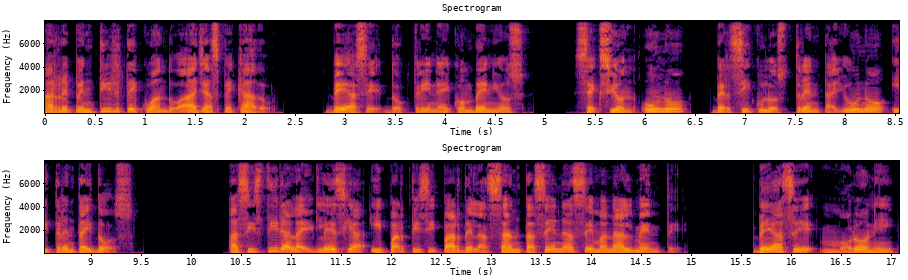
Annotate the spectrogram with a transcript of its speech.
Arrepentirte cuando hayas pecado. Véase Doctrina y Convenios, sección 1, versículos 31 y 32 asistir a la iglesia y participar de la Santa Cena semanalmente. Véase Moroni,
